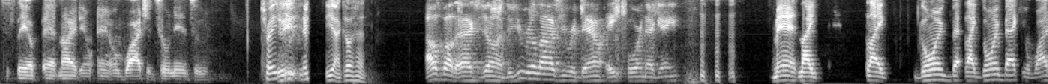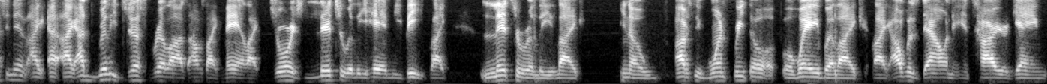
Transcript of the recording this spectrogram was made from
to stay up at night and, and watch and tune into. Tracy, you, yeah, go ahead. I was about to ask John, do you realize you were down eight four in that game? man, like, like going back like going back and watching it like I, I really just realized i was like man like george literally had me beat like literally like you know obviously one free throw away but like like i was down the entire game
